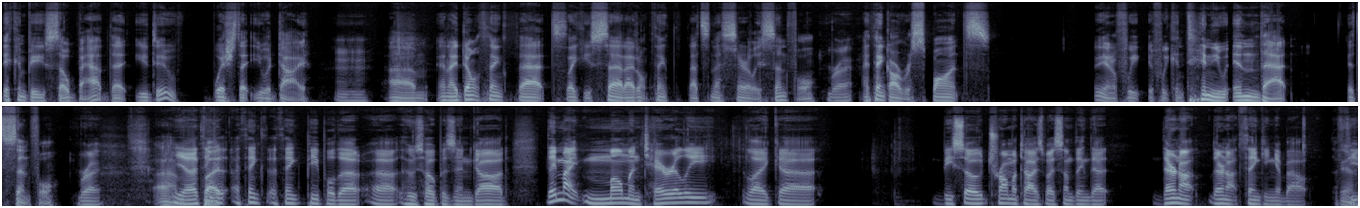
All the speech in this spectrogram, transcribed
it can be so bad that you do wish that you would die. hmm Um, and I don't think that, like you said, I don't think that's necessarily sinful. Right. I think our response, you know, if we if we continue in that, it's sinful. Right. Um, yeah, I think but I think I think people that uh, whose hope is in God, they might momentarily like uh, be so traumatized by something that they're not they're not thinking about the, Yeah. fu-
